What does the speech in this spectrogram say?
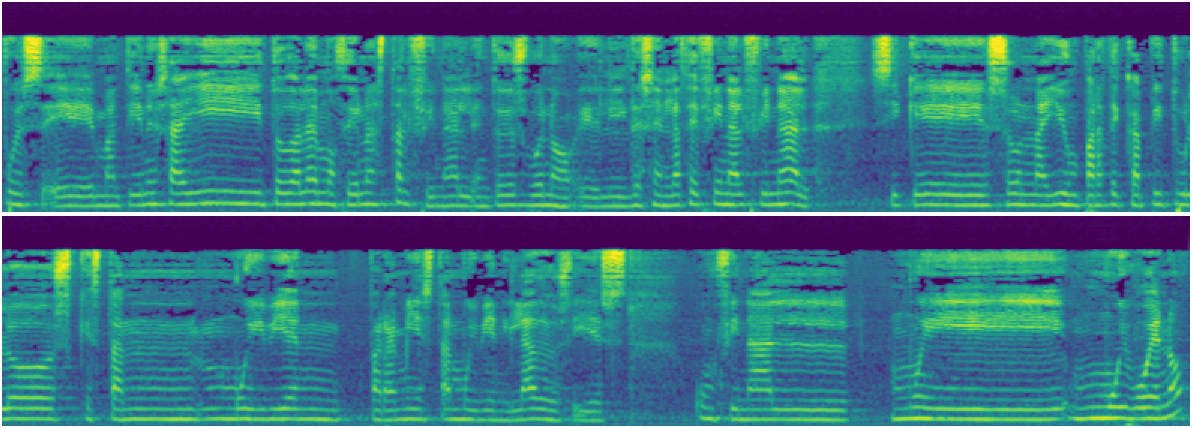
pues eh, mantienes ahí toda la emoción hasta el final. Entonces, bueno, el desenlace final final sí que son ahí un par de capítulos que están muy bien, para mí están muy bien hilados y es un final muy, muy bueno.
